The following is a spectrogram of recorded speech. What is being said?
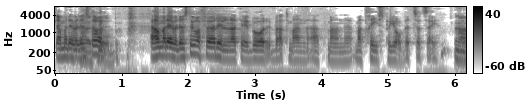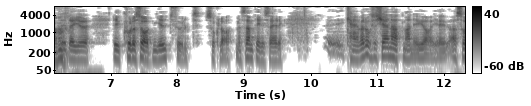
ja men det är väl den stora... Ja men det är väl den stora fördelen att det är både att man, att man, man trivs på jobbet så att säga. Ja. Att det, det, är ju det är kolossalt njutfullt såklart. Men samtidigt så är det kan jag väl också känna att man gör, alltså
